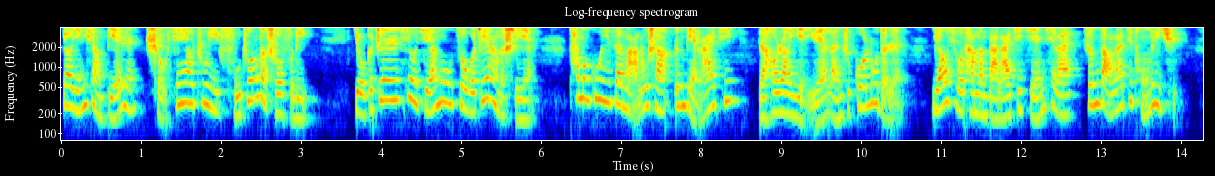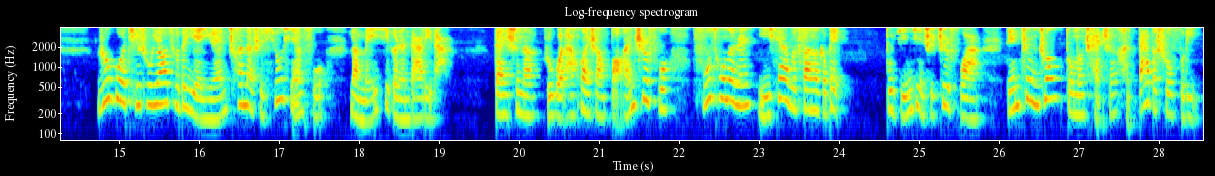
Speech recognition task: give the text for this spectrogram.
要影响别人，首先要注意服装的说服力。有个真人秀节目做过这样的实验，他们故意在马路上扔点垃圾，然后让演员拦住过路的人，要求他们把垃圾捡起来扔到垃圾桶里去。如果提出要求的演员穿的是休闲服，那没几个人搭理他。但是呢，如果他换上保安制服，服从的人一下子翻了个倍。不仅仅是制服啊，连正装都能产生很大的说服力。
